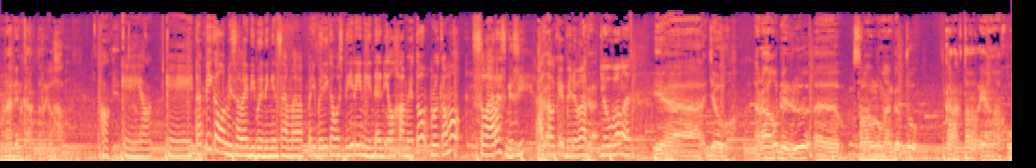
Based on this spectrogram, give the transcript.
meranin karakter Ilham. Oke, Gitu. oke. Tapi kalau misalnya dibandingin sama pribadi kamu sendiri nih dan Ilham itu menurut kamu selaras gak sih? Atau Enggak. kayak beda banget? Enggak. Jauh banget. Iya jauh. Karena aku dari dulu eh, selalu nganggap tuh karakter yang aku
